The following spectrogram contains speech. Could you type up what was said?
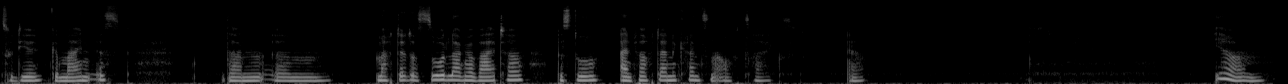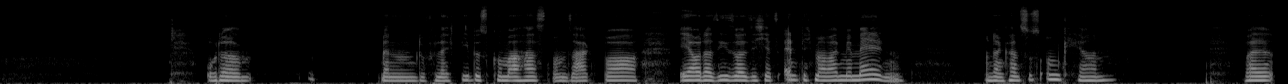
zu dir gemein ist, dann ähm, macht er das so lange weiter, bis du einfach deine Grenzen aufzeigst. Ja. Ja. Oder wenn du vielleicht Liebeskummer hast und sagst, boah, er oder sie soll sich jetzt endlich mal bei mir melden. Und dann kannst du es umkehren. Weil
